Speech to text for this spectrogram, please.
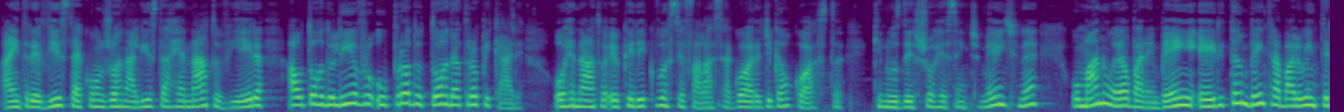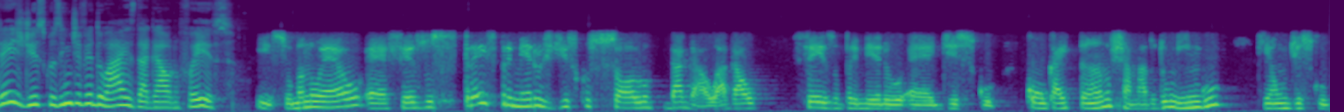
A entrevista é com o jornalista Renato Vieira, autor do livro O Produtor da Tropicália. Ô Renato, eu queria que você falasse agora de Gal Costa, que nos deixou recentemente, né? O Manuel Barembem, ele também trabalhou em três discos individuais da Gal, não foi isso? Isso, o Manuel é, fez os três primeiros discos solo da Gal. A Gal fez o primeiro é, disco com o Caetano, chamado Domingo, que é um disco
